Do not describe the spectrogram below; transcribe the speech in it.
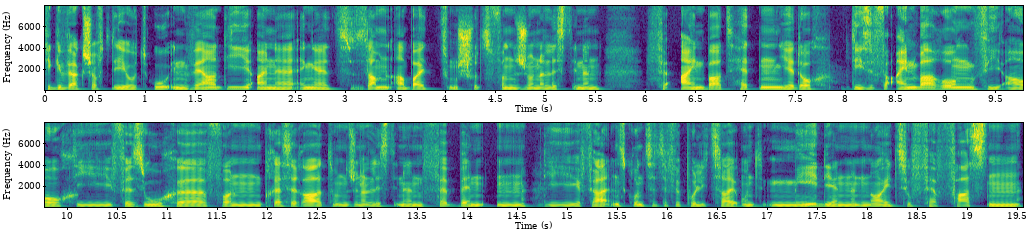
die Gewerkschaft DJU in Verdi eine enge Zusammenarbeit zum Schutz von JournalistInnen vereinbart hätten, jedoch diese Vereinbarung wie auch die Versuche von Presserat und Journalistinnenverbänden, die Verhaltensgrundsätze für Polizei und Medien neu zu verfassen,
